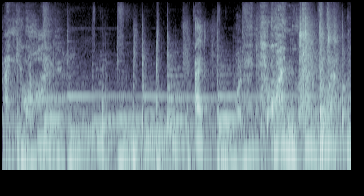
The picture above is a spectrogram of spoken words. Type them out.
哎，你快点！哎，我你快你快你快！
